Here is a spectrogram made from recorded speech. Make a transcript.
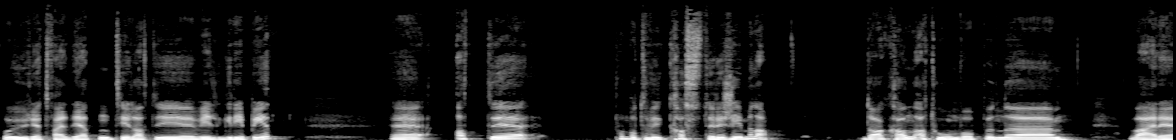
og urettferdigheten til at de vil gripe inn. At det på en måte vil kaste regimet, da. Da kan atomvåpen eh, være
